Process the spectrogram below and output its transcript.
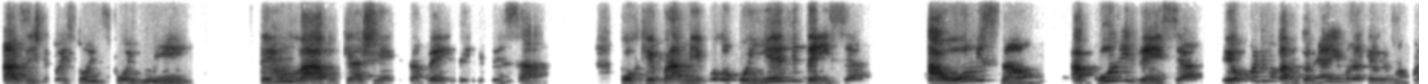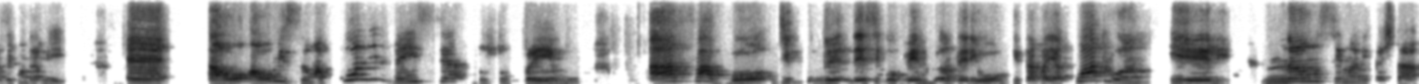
às instituições foi ruim, tem um lado que a gente também tem que pensar. Porque, para mim, colocou em evidência a omissão, a conivência Eu, como advogado, não estou nem aí para que eles vão fazer contra mim. É, a, a omissão, a conivência do Supremo a favor de, de, desse governo anterior, que estava aí há quatro anos, e ele não se manifestava.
